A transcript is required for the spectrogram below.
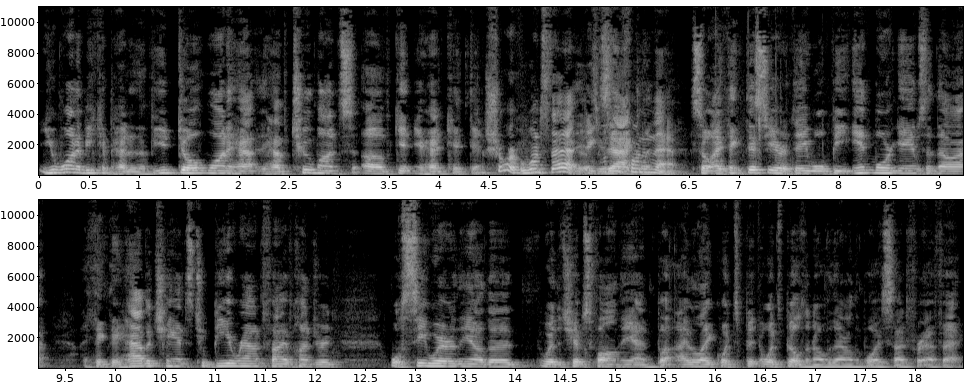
you want to be competitive. You don't want to have, have two months of getting your head kicked in. Sure, who wants that? That's exactly. that? So I think this year they will be in more games than not. I think they have a chance to be around 500. We'll see where you know the where the chips fall in the end, but I like what's what's building over there on the boys' side for FA.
